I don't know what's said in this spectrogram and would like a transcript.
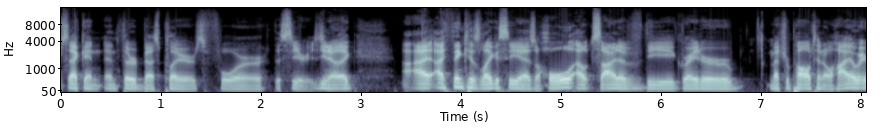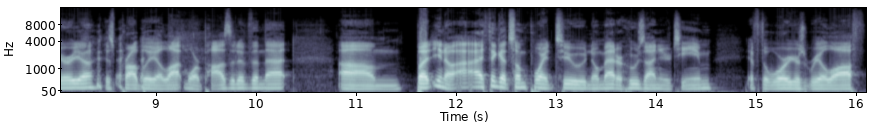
second and third best players for the series. You know, like I, I think his legacy as a whole, outside of the greater metropolitan Ohio area, is probably a lot more positive than that. Um, but you know, I, I think at some point too, no matter who's on your team, if the Warriors reel off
